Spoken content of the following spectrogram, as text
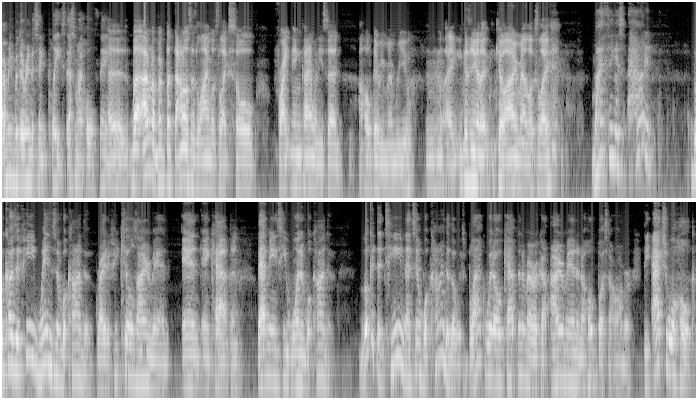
I mean, but they're in the same place. That's my whole thing. Is. But I don't know. But, Thanos' line was like so frightening, kind of when he said, "I hope they remember you," hmm like because you're gonna kill Iron Man. Looks like. My thing is, how did? Because if he wins in Wakanda, right? If he kills Iron Man and and Cap, Captain. that means he won in Wakanda. Look at the team that's in Wakanda, though. It's Black Widow, Captain America, Iron Man, and the Hulkbuster armor. The actual Hulk,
